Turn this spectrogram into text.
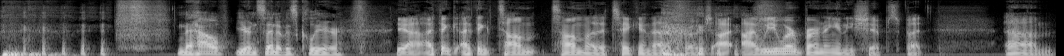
now your incentive is clear. Yeah, I think I think Tom Tom might have taken that approach. I, I we weren't burning any ships, but um,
